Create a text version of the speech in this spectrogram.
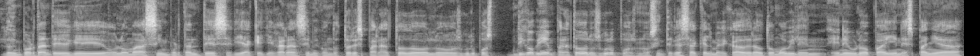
lo importante que, o lo más importante sería que llegaran semiconductores para todos los grupos. Digo bien, para todos los grupos. Nos interesa que el mercado del automóvil en, en Europa y en España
